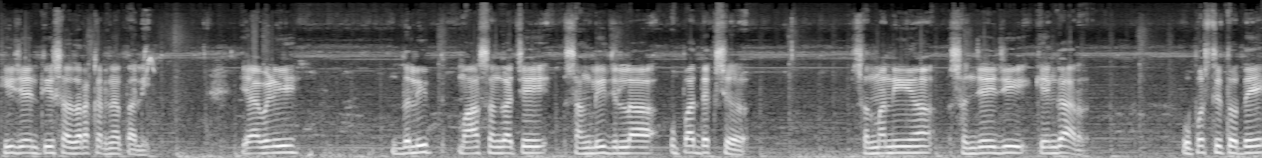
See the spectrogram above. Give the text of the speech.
ही जयंती साजरा करण्यात आली. यावेळी दलित महासंघाचे सांगली जिल्हा उपाध्यक्ष सन्माननीय संजयजी केंगार उपस्थित होते.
